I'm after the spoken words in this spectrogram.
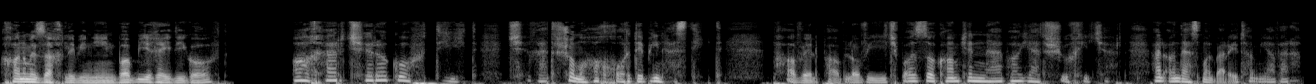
خانم زخلبینین با بیغیدی گفت آخر چرا گفتید؟ چقدر شماها خورده بین هستید. پاول پاولویچ با زکام که نباید شوخی کرد. الان دستمال برای تا میآورم.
